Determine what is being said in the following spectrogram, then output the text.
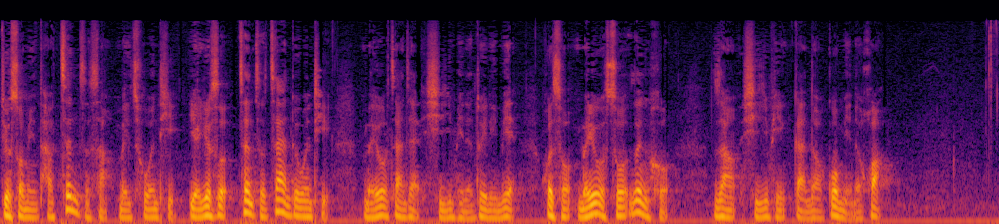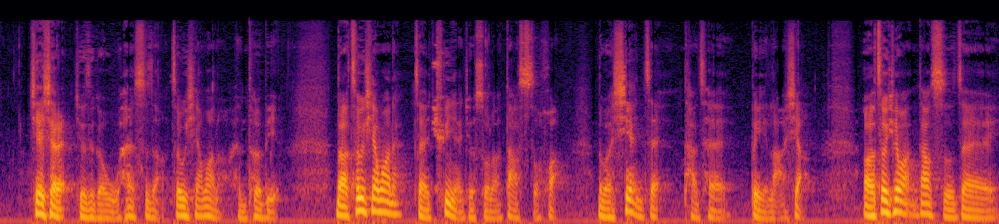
就说明他政治上没出问题，也就是政治站队问题没有站在习近平的对立面，或者说没有说任何让习近平感到过敏的话。接下来就这个武汉市长周先旺了，很特别。那周先旺呢，在去年就说了大实话，那么现在他才被拿下。啊，周先旺当时在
